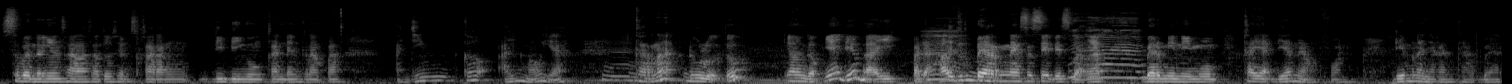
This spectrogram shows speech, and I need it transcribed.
sebenarnya yang salah satu yang sekarang dibingungkan dan kenapa anjing kok aing mau ya? Hmm. karena dulu tuh nganggapnya dia baik padahal itu tuh bare necessities banget bare minimum. Kayak dia nelpon dia menanyakan kabar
